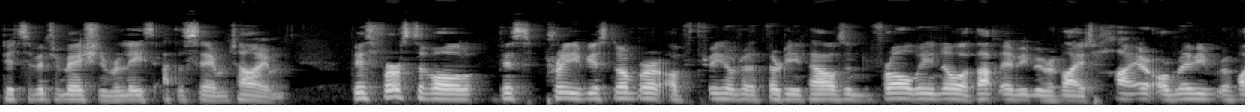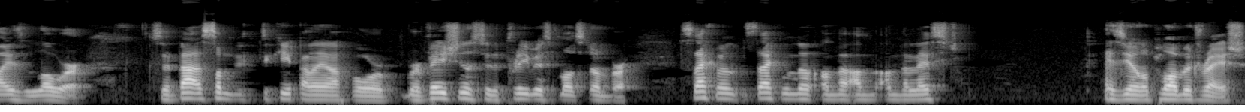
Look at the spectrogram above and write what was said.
bits of information released at the same time. This, first of all, this previous number of 313,000, for all we know, that may be revised higher or maybe revised lower. So that's something to keep an eye out for. Revisions to the previous month's number. Second, second on the on, on the list is the unemployment rate.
